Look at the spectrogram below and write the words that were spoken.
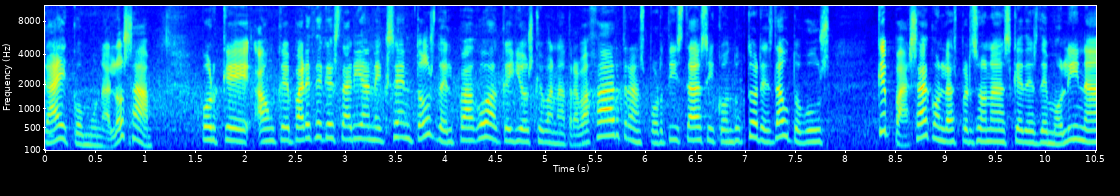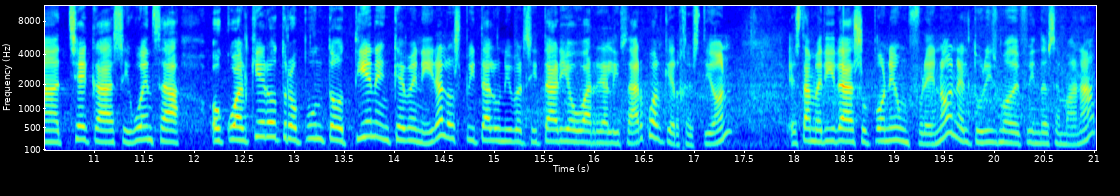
cae como una losa porque aunque parece que estarían exentos del pago aquellos que van a trabajar, transportistas y conductores de autobús, ¿qué pasa con las personas que desde Molina, Checa, Sigüenza o cualquier otro punto tienen que venir al hospital universitario o a realizar cualquier gestión? ¿Esta medida supone un freno en el turismo de fin de semana?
